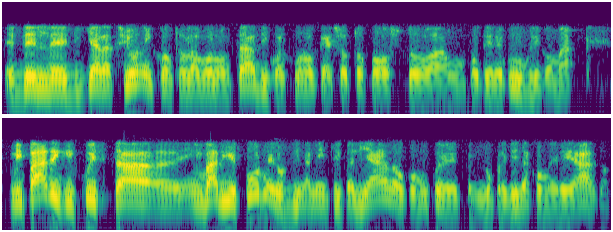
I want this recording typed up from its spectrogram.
delle dichiarazioni contro la volontà di qualcuno che è sottoposto a un potere pubblico, ma mi pare che questa in varie forme l'ordinamento italiano comunque lo preveda come reato.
